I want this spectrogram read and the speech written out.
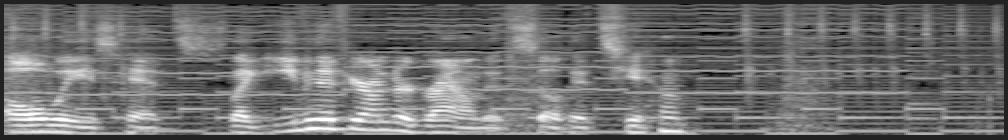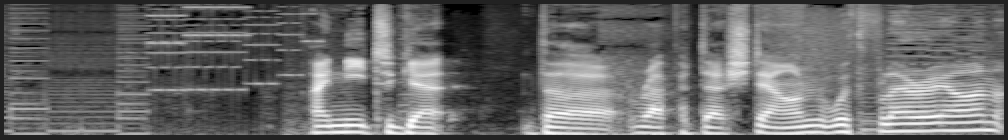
always hits. Like, even if you're underground, it still hits you. I need to get the Rapidash down with Flareon,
